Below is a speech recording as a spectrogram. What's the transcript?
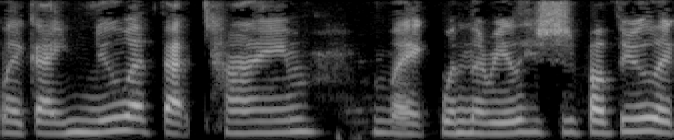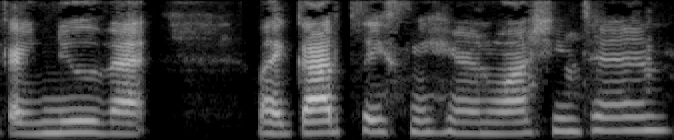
like I knew at that time, like when the relationship fell through, like I knew that like God placed me here in Washington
